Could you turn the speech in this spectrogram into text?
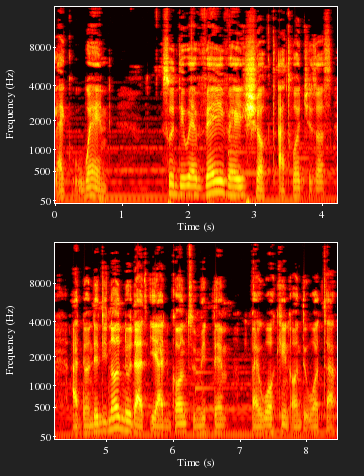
Like when so they were very very shocked at what jesus had done they did not know that he had gone to meet them by walking on the water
